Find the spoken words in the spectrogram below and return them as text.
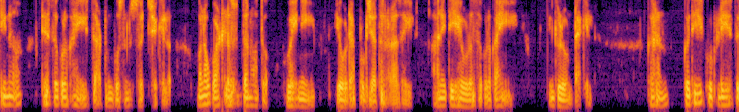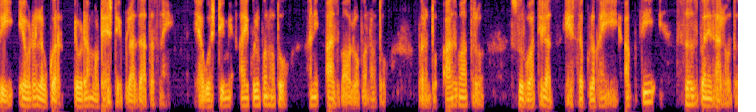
तिनं ते सगळं काही चाटून बसून स्वच्छ केलं. मला वाटलं सुद्धा नव्हतं वहिनी एवढ्या पुढच्या थराला जाईल आणि ती एवढं सगळं काही गिळून टाकेल. कारण कधीही कुठलीही स्त्री एवढ्या लवकर एवढ्या मोठ्या स्टेपला जातच नाही. ह्या गोष्टी मी ऐकलो पण होतो आणि आजमावलो पण होतो. परंतु आज मात्र सुरुवातीलाच हे सगळं काही अगदी सहजपणे झालं होतं.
